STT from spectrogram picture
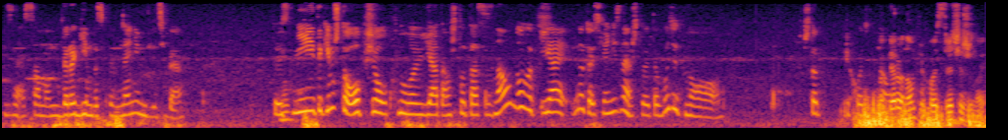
не знаю, самым дорогим воспоминанием для тебя? То есть ну, не таким, что оп, щелкнуло, я там что-то осознал. Ну вот я, ну то есть я не знаю, что это будет, но что приходит на Ну, первое, нам приходит встреча с женой.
